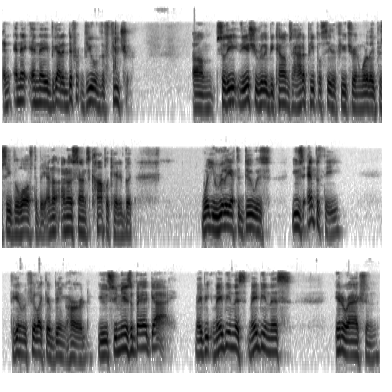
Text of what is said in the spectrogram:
And and they, and they've got a different view of the future. Um, so the the issue really becomes how do people see the future and what do they perceive the loss to be? I know I know it sounds complicated, but what you really have to do is use empathy to get them to feel like they're being heard. You see me as a bad guy. Maybe maybe in this maybe in this interaction,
